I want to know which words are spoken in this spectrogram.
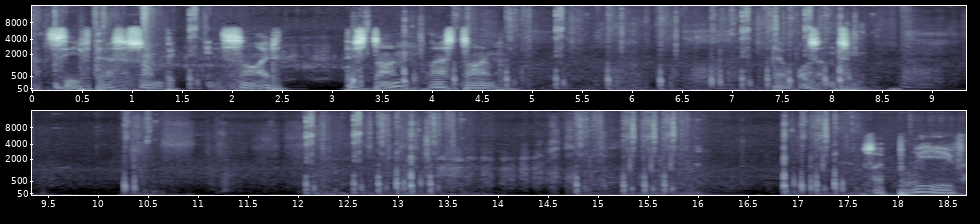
Let's see if there's a zombie inside this time. Last time there wasn't. So I believe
